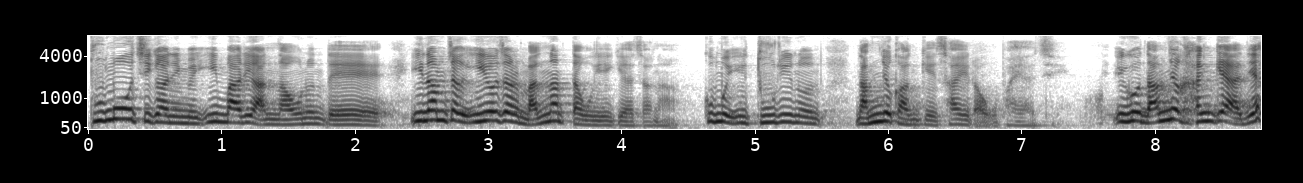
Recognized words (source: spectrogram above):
부모지간이면 이 말이 안 나오는데 이 남자가 이 여자를 만났다고 얘기하잖아. 그러면 이 둘이는 남녀 관계 사이라고 봐야지. 이거 남녀 관계 아니야?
